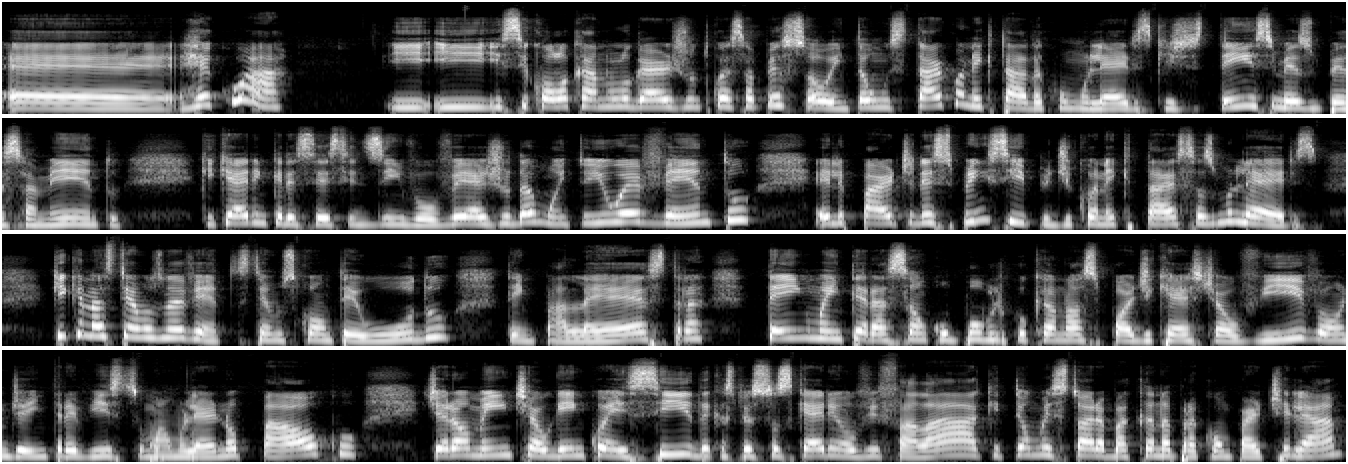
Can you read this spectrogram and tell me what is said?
é, recuar e, e- e se colocar no lugar junto com essa pessoa. Então, estar conectada com mulheres que têm esse mesmo pensamento, que querem crescer, se desenvolver, ajuda muito. E o evento, ele parte desse princípio, de conectar essas mulheres. O que, que nós temos no evento? Nós temos conteúdo, tem palestra, tem uma interação com o público, que é o nosso podcast ao vivo, onde eu entrevisto uma mulher no palco, geralmente alguém conhecida, que as pessoas querem ouvir falar, que tem uma história bacana para compartilhar.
